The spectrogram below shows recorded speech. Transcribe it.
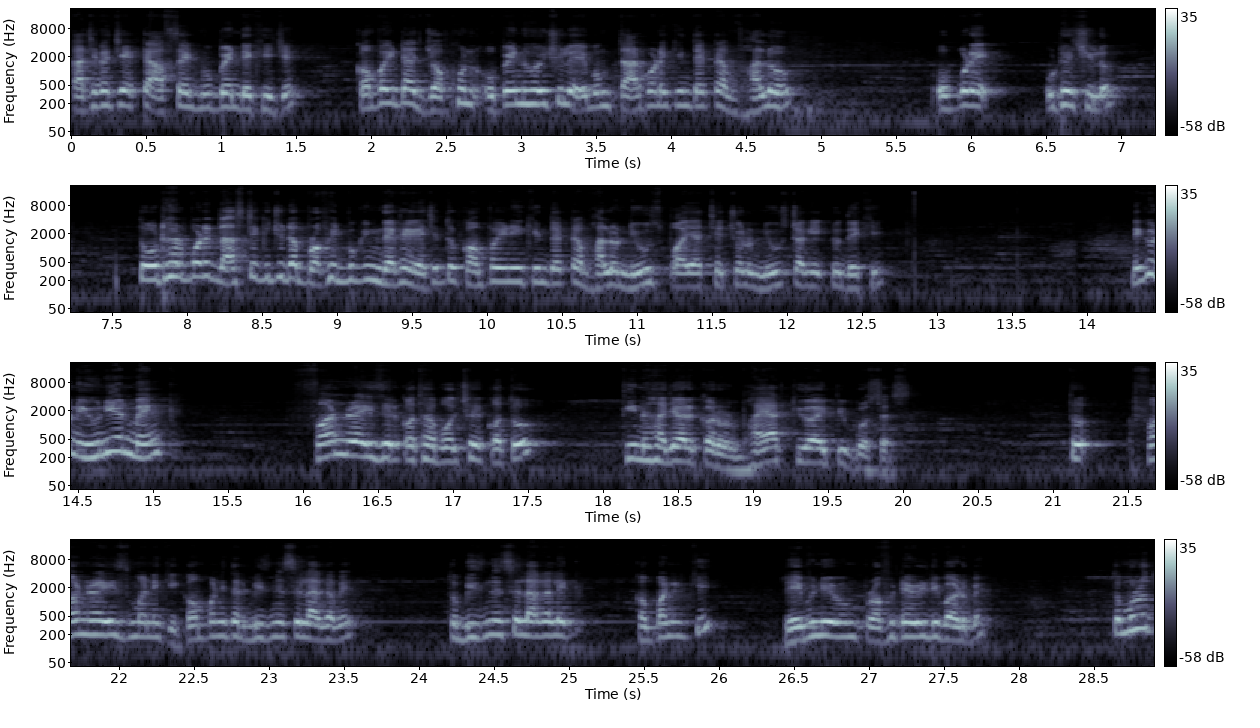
কাছাকাছি একটা আপসাইড মুভমেন্ট দেখিয়েছে। কোম্পানিটা যখন ওপেন হয়েছিল এবং তারপরে কিন্তু একটা ভালো ওপরে উঠেছিল, তো ওঠার পরে লাস্টে কিছুটা প্রফিট বুকিং দেখা গেছে। তো কোম্পানি নিয়ে কিন্তু একটা ভালো নিউজ পাওয়া যাচ্ছে। চলো নিউজটাকে একটু দেখি। দেখুন ইউনিয়ন ব্যাংক ফান্ড রাইজের কথা বলছে কত? তিন হাজার করোড় ভায়া কিউআইপি প্রসেস তো ফান্ড রাইজ মানে কি? কোম্পানি তার বিজনেসে লাগাবে। তো বিজনেসে লাগালে কোম্পানির কি? রেভিনিউ এবং প্রফিটেবিলিটি বাড়বে। তো মূলত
